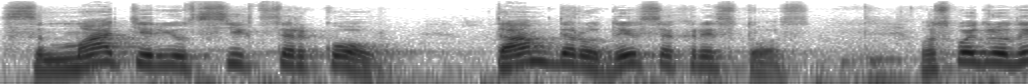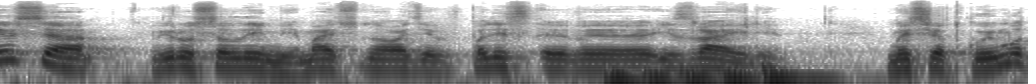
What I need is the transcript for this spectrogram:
з матір'ю всіх церков, там, де родився Христос. Господь родився в Єрусалимі, мається на увазі в, Паліс... е, в е, Ізраїлі. Ми святкуємо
